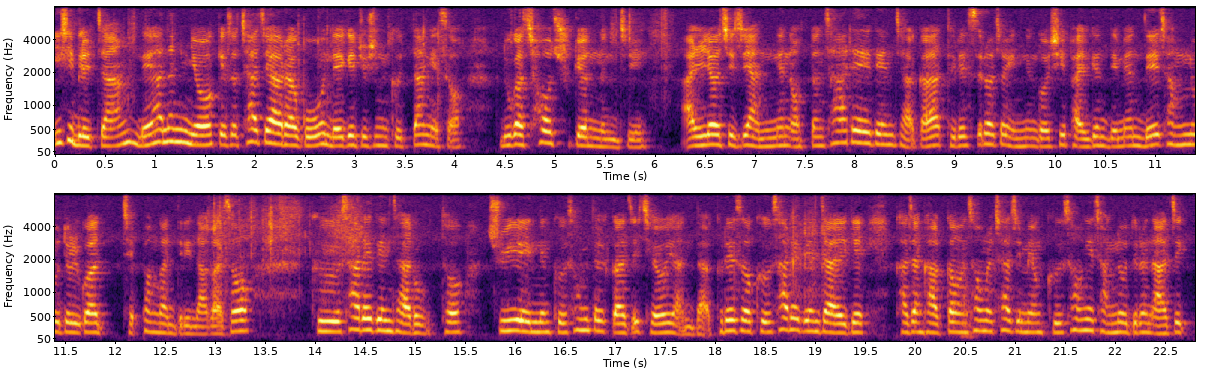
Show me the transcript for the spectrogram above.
21장 내 하나님 여호와께서 차지하라고 내게 주신 그 땅에서 누가 쳐 죽였는지 알려지지 않는 어떤 살해된 자가 들에 쓰러져 있는 것이 발견되면 내 장로들과 재판관들이 나가서 그 살해된 자로부터 주위에 있는 그 성들까지 제어야 한다. 그래서 그 살해된 자에게 가장 가까운 성을 찾으면 그 성의 장로들은 아직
